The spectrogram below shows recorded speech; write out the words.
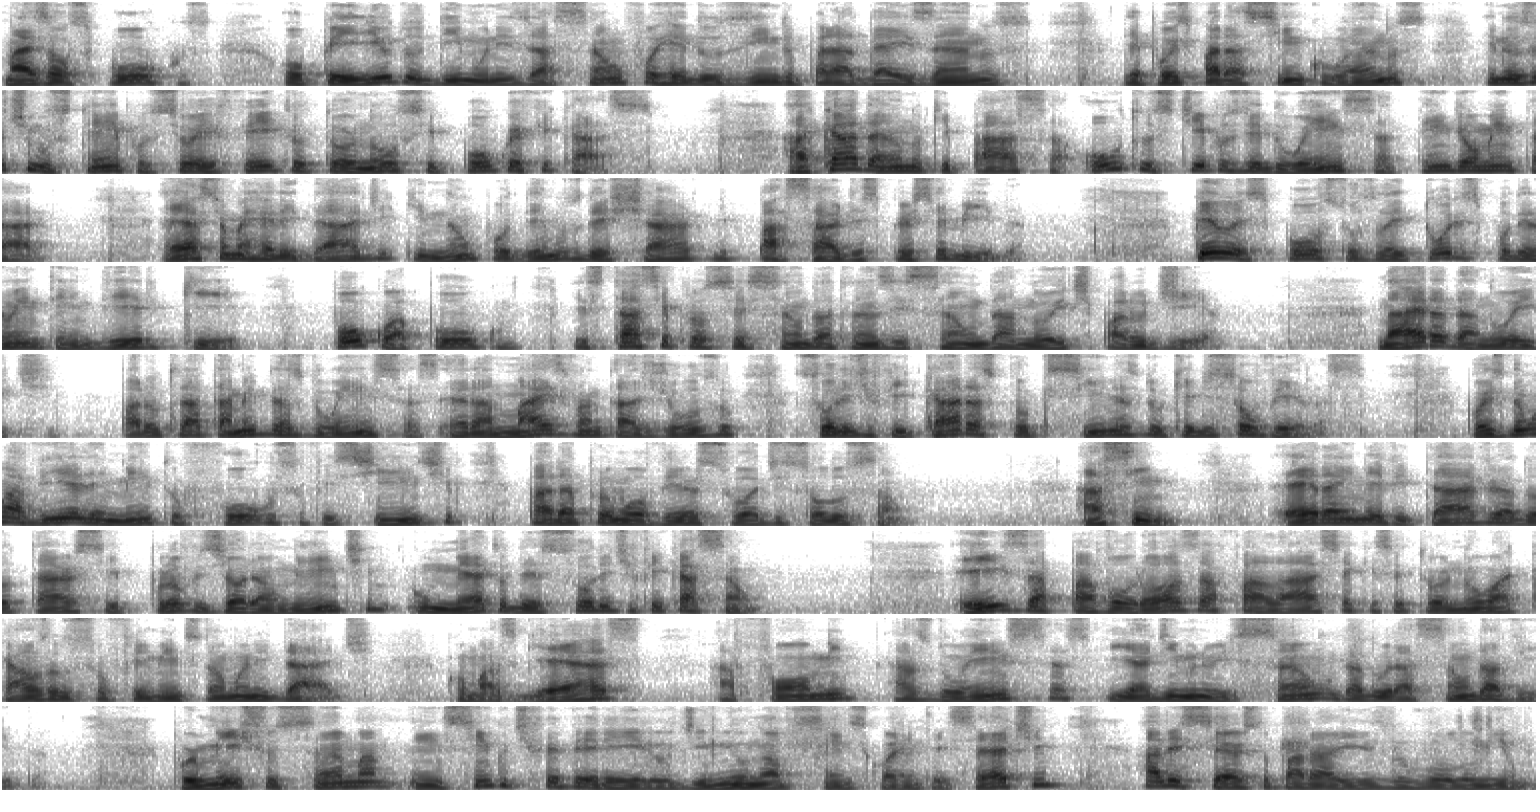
Mas aos poucos, o período de imunização foi reduzindo para 10 anos, depois para 5 anos, e nos últimos tempos seu efeito tornou-se pouco eficaz. A cada ano que passa, outros tipos de doença tendem a aumentar essa é uma realidade que não podemos deixar de passar despercebida. Pelo exposto, os leitores poderão entender que, pouco a pouco, está se processando a transição da noite para o dia. Na era da noite, para o tratamento das doenças, era mais vantajoso solidificar as toxinas do que dissolvê-las, pois não havia elemento fogo suficiente para promover sua dissolução. Assim, era inevitável adotar-se provisoriamente o método de solidificação. Eis a pavorosa falácia que se tornou a causa dos sofrimentos da humanidade, como as guerras, a fome, as doenças e a diminuição da duração da vida. Por Meixo Sama, em 5 de fevereiro de 1947, Alicerce do Paraíso, volume 1.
